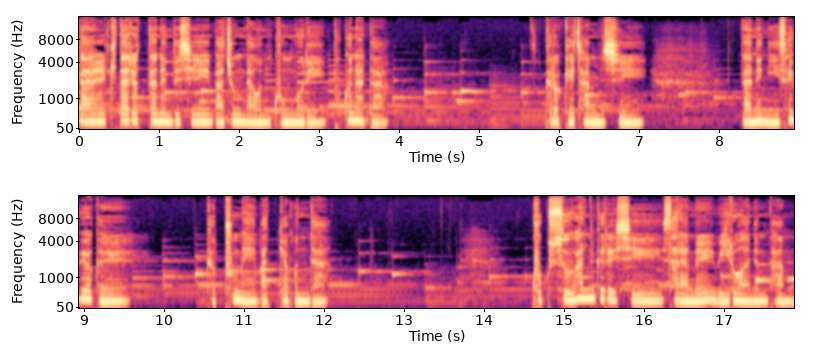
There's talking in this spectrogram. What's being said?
날 기다렸다는 듯이 마중 나온 국물이 포근하다. 그렇게 잠시 나는 이 새벽을 그 품에 맡겨본다. 국수 한 그릇이 사람을 위로하는 밤.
